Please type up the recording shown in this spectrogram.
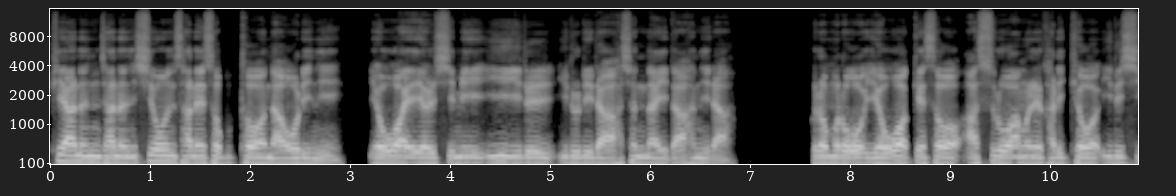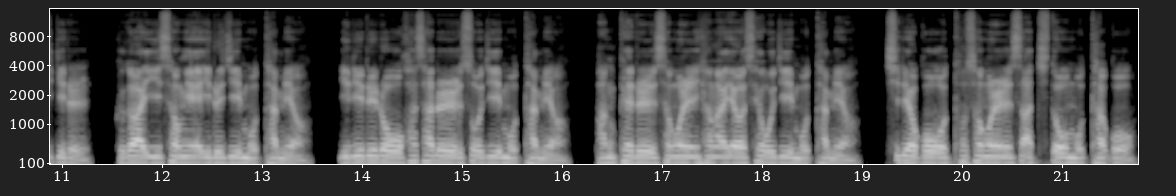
피하는 자는 시온산에서부터 나오리니 여호와의 열심히 이 일을 이루리라 하셨나이다 하니라. 그러므로 여호와께서 아수르 왕을 가리켜 이르시기를 그가 이 성에 이르지 못하며 이리리로 화살을 쏘지 못하며 방패를 성을 향하여 세우지 못하며 치려고 토성을 쌓지도 못하고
